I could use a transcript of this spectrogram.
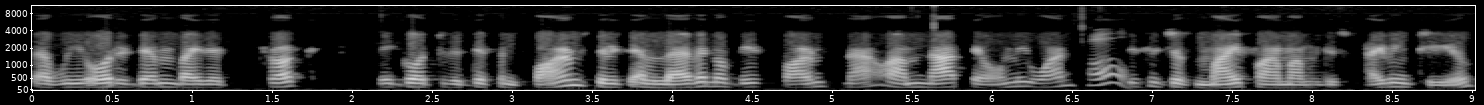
that we ordered them by the truck. They go to the different farms. There is 11 of these farms now. I'm not the only one. Oh. This is just my farm I'm describing to you.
